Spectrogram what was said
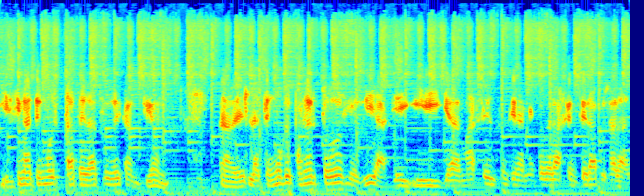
y encima tengo esta pedazo de canción. La tengo que poner todos los días y, además el funcionamiento de la gente era pues a las,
